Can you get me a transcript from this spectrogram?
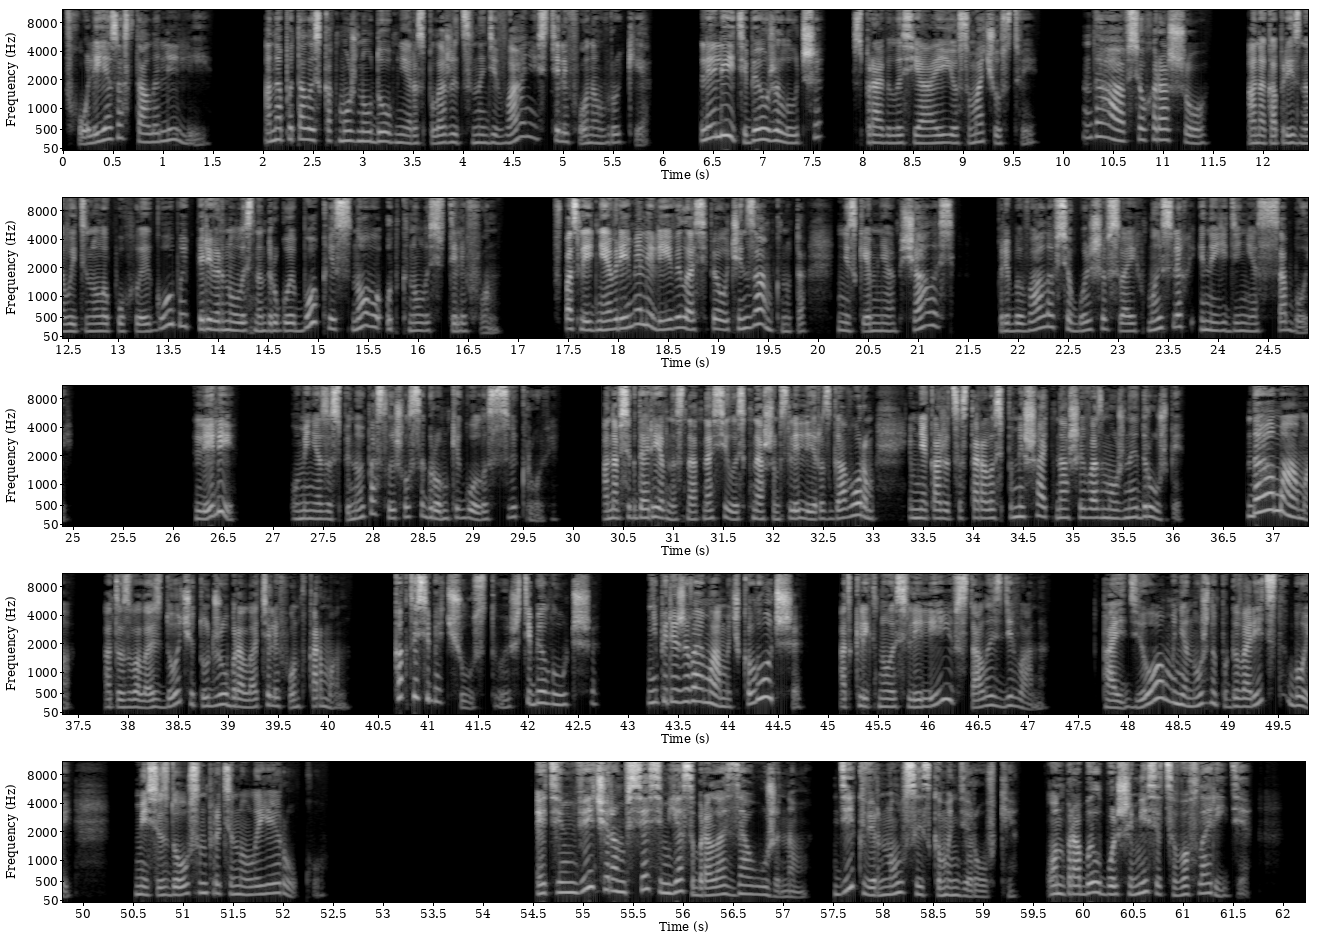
В холле я застала Лили. Она пыталась как можно удобнее расположиться на диване с телефоном в руке. «Лили, тебе уже лучше?» — справилась я о ее самочувствии. «Да, все хорошо», она капризно вытянула пухлые губы, перевернулась на другой бок и снова уткнулась в телефон. В последнее время Лили вела себя очень замкнуто, ни с кем не общалась, пребывала все больше в своих мыслях и наедине с собой. «Лили!» У меня за спиной послышался громкий голос свекрови. Она всегда ревностно относилась к нашим с Лили разговорам и, мне кажется, старалась помешать нашей возможной дружбе. «Да, мама», — отозвалась дочь и тут же убрала телефон в карман. Как ты себя чувствуешь? Тебе лучше?» «Не переживай, мамочка, лучше!» — откликнулась Лили и встала с дивана. «Пойдем, мне нужно поговорить с тобой». Миссис Доусон протянула ей руку. Этим вечером вся семья собралась за ужином. Дик вернулся из командировки. Он пробыл больше месяца во Флориде.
